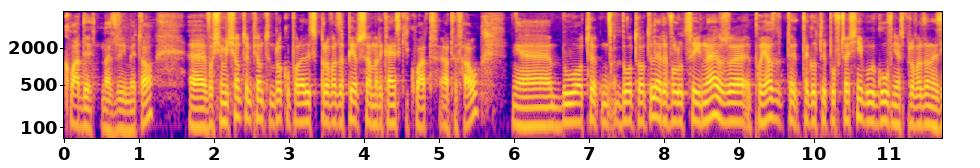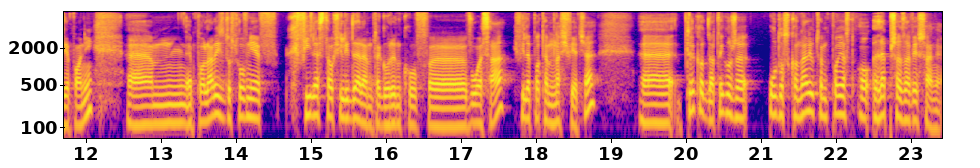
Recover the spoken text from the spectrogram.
kłady, nazwijmy to. W 1985 roku Polaris wprowadza pierwszy amerykański kład ATV. Było, to, było to o tyle rewolucyjne, że pojazdy te, tego typu wcześniej były głównie sprowadzane z Japonii. Polaris dosłownie w chwilę stał się liderem tego rynku w, w USA, chwilę potem na świecie, tylko dlatego, że udoskonalił ten pojazd o lepsze zawieszenie.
